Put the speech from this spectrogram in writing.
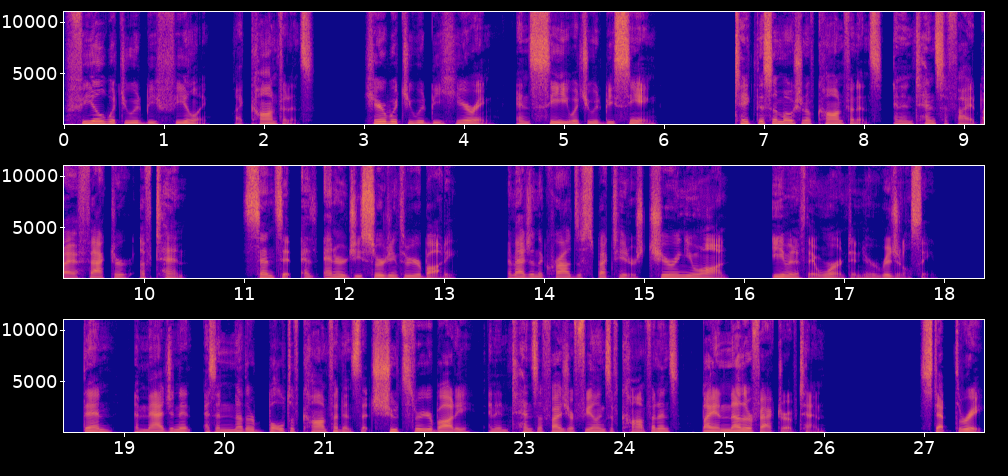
Feel what you would be feeling, like confidence. Hear what you would be hearing, and see what you would be seeing. Take this emotion of confidence and intensify it by a factor of 10. Sense it as energy surging through your body. Imagine the crowds of spectators cheering you on, even if they weren't in your original scene. Then imagine it as another bolt of confidence that shoots through your body and intensifies your feelings of confidence by another factor of 10. Step 3.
